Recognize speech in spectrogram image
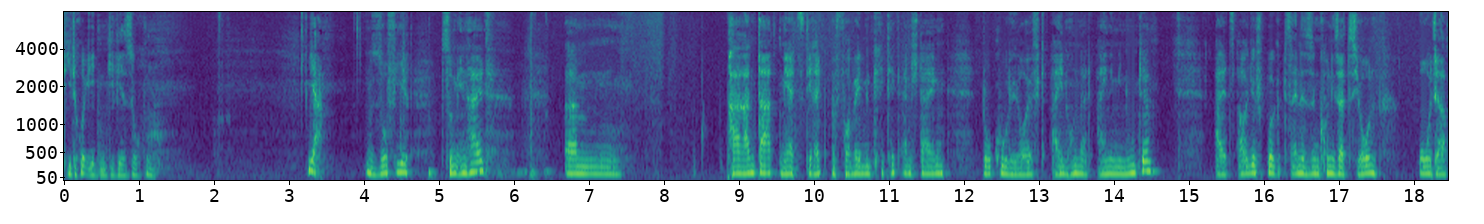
die Druiden, die wir suchen. Ja, so viel zum Inhalt. Ähm, paar Randdaten jetzt direkt, bevor wir in die Kritik einsteigen. Doku läuft 101 Minute. Als Audiospur gibt es eine Synchronisation oder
